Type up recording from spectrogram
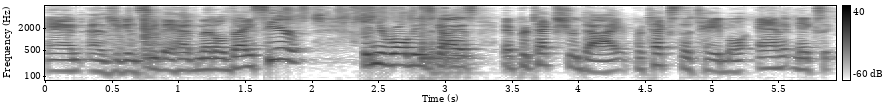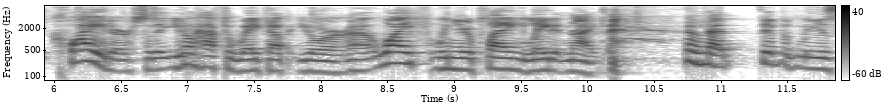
And as you can see, they have metal dice here. When you roll these guys, it protects your die, it protects the table, and it makes it quieter so that you don't have to wake up your uh, wife when you're playing late at night. and that typically is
